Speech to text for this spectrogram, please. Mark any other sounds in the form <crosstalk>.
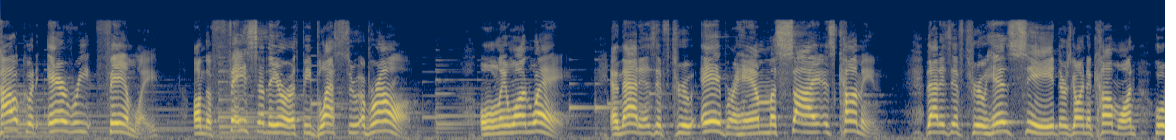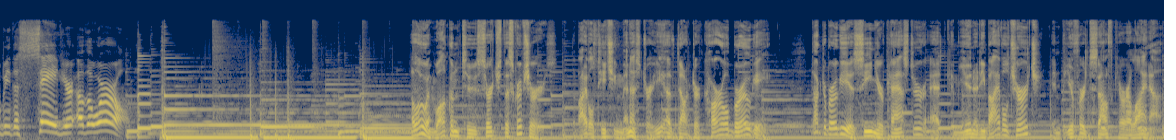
how could every family on the face of the earth be blessed through Abraham? Only one way, and that is if through Abraham Messiah is coming. That is, if through his seed there's going to come one who will be the Savior of the world. Hello, and welcome to Search the Scriptures, the Bible teaching ministry of Dr. Carl Broggi. Dr. Broggi is senior pastor at Community Bible Church in Beaufort, South Carolina.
